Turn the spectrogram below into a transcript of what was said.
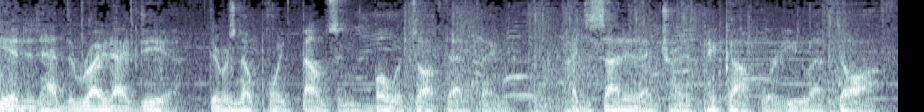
Kid had had the right idea. There was no point bouncing bullets off that thing. I decided I'd try to pick up where he left off.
